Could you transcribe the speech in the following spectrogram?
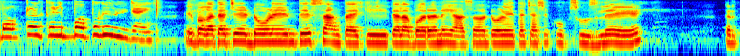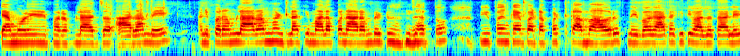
डॉक्टरकडे पप्पा घेऊन जाईल. हे बघा त्याचे डोळे न तेच सांगताय की त्याला बरं नाही असं. डोळे त्याचे असे खूप सुजले. तर त्यामुळे परमला आज आराम आहे. आणि परमला आराम म्हटला की मला पण आराम भेटून जातो. मी पण काय पटापट कामं आवरत नाही. बघा आता किती वाजत आले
